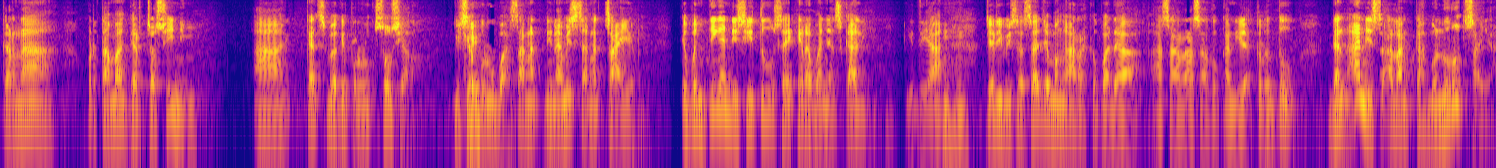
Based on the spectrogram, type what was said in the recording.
Karena pertama Gercos ini ah, kan sebagai produk sosial bisa Oke. berubah, sangat dinamis, sangat cair. Kepentingan di situ saya kira banyak sekali, gitu ya. Jadi bisa saja mengarah kepada ah, salah satu kandidat tertentu. Dan Anies alangkah menurut saya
